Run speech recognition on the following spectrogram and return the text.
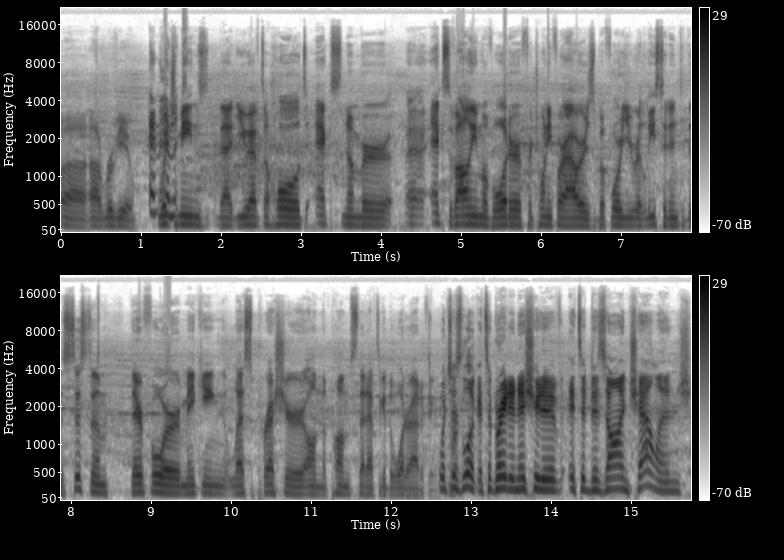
uh, uh, review. And, which and- means that you have to hold X number, uh, X volume of water for 24 hours before you release it into the system, therefore making less pressure on the pumps that have to get the water out of here. Which is, look, it's a great initiative. It's a design challenge.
